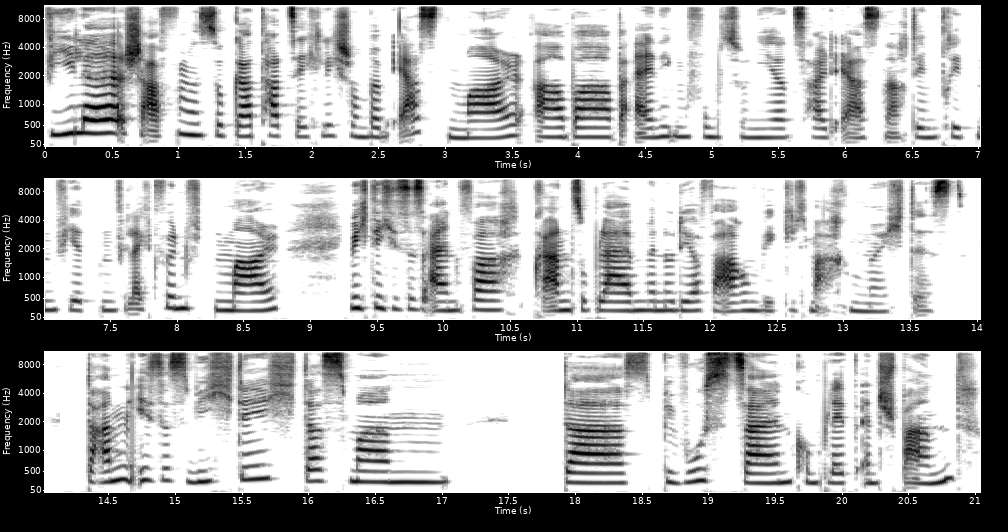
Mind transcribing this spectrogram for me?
Viele schaffen es sogar tatsächlich schon beim ersten Mal, aber bei einigen funktioniert es halt erst nach dem dritten, vierten, vielleicht fünften Mal. Wichtig ist es einfach, dran zu bleiben, wenn du die Erfahrung wirklich machen möchtest. Dann ist es wichtig, dass man das Bewusstsein komplett entspannt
